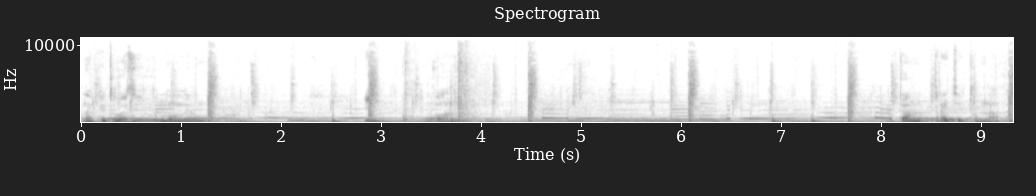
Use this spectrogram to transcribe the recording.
На підлозі линолеум і ванна. Там третя кімната.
